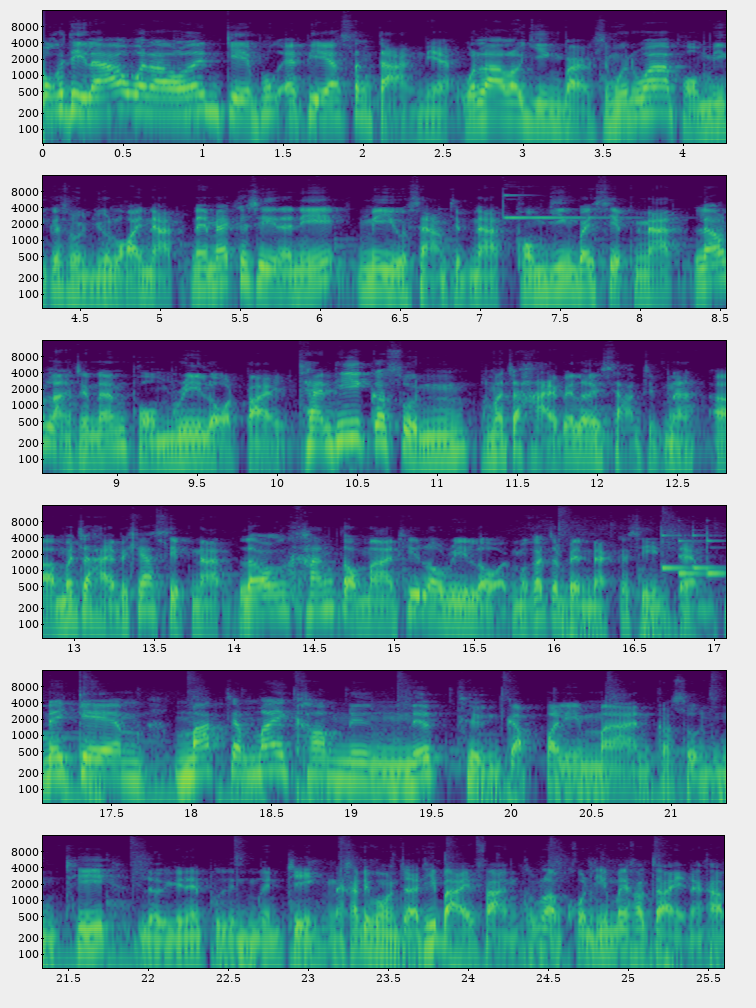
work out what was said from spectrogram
ปกติแล้วเวลาเราเล่นเกมพวก FPS ต่างๆเนี่ยเวลาเรายิงไปสมมุติว่าผมมีกระสุนอยู่ร้อยนัด ในแมกกาซีนอันนี้มีอยู่ 30 นัด ผมยิงไป 10 นัด แล้วหลังจากนั้นผมรีโหลดไป แทนที่กระสุนมันจะหายไปเลย 30 นัดเอ่อมันจะหายไปแค่ 10 นัด แล้วก็ครั้งต่อมาที่เรารีโหลดมันก็จะเป็นแมกกาซีนเต็มในเกมมักจะไม่คำนึงนึกถึงกับปริมาณกระสุนที่เหลืออยู่ในปืนเหมือนจริงนะครับที่ผมจะอธิบายให้ฟังสำหรับคนที่ไม่เข้าใจนะครับ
